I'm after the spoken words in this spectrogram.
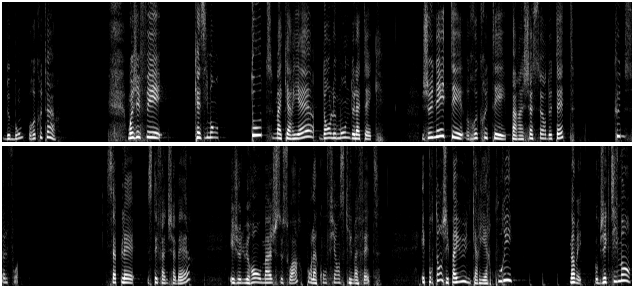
de bons recruteurs. Moi, j'ai fait quasiment toute ma carrière dans le monde de la tech. Je n'ai été recruté par un chasseur de tête qu'une seule fois. Il s'appelait Stéphane Chabert et je lui rends hommage ce soir pour la confiance qu'il m'a faite. Et pourtant, je n'ai pas eu une carrière pourrie. Non mais, objectivement,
